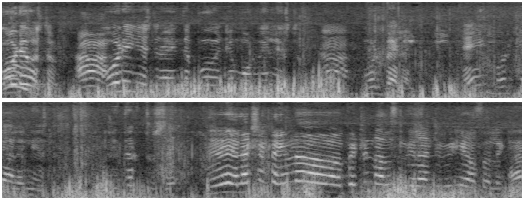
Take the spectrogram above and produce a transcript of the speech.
మోడీ వస్తాడు మోడీ చేస్తున్నాడు ఇంత భూమి అంటే మూడు వేలు వేస్తాడు మూడు పేర్లు ఏ మూడు పేర్లని వేస్తాడు ఇద్దరు చూస్తే ఏ ఎలక్షన్ టైంలో పెట్టుండాల్సింది ఇలాంటి వీడియో అసలు ఆ,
